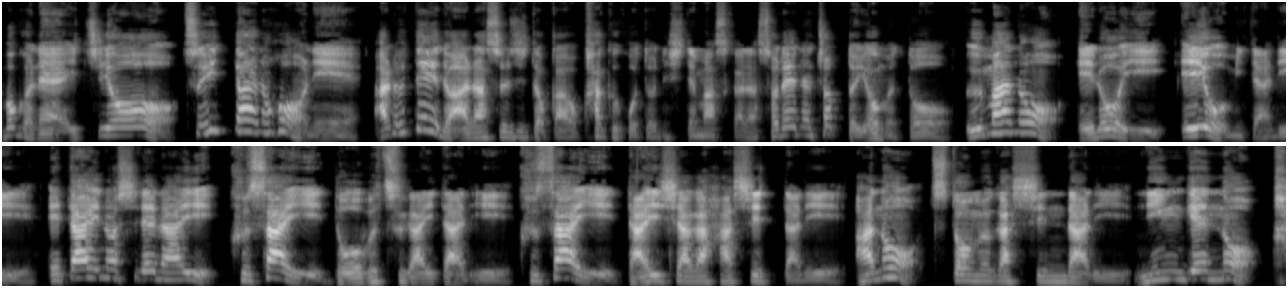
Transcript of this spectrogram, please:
僕ね、一応、ツイッターの方に、ある程度あらすじとかを書くことにしてますから、それね、ちょっと読むと、馬のエロい絵を見たり、得体の知れない臭い動物がいたり、臭い台車が走ったり、あのツトムが死んだり、人間の皮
